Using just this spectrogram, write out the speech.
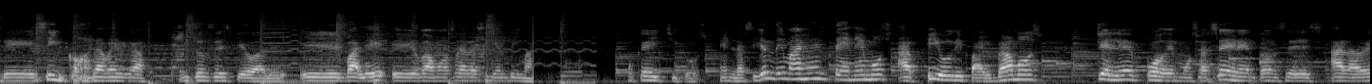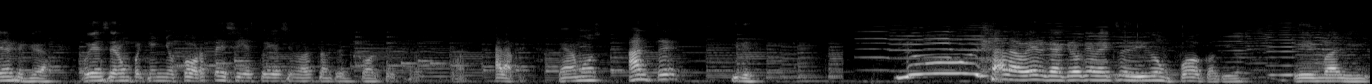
de 5 a la verga. Entonces, que vale? Eh, vale, eh, vamos a la siguiente imagen. Ok, chicos, en la siguiente imagen tenemos a PewDiePie. Vamos, ¿qué le podemos hacer? Entonces, a la verga. Voy a hacer un pequeño corte. Sí, estoy haciendo bastantes cortes. Pero bueno, a la verga. Veamos antes y después. A la verga, creo que me he excedido un poco, tío. Vale,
